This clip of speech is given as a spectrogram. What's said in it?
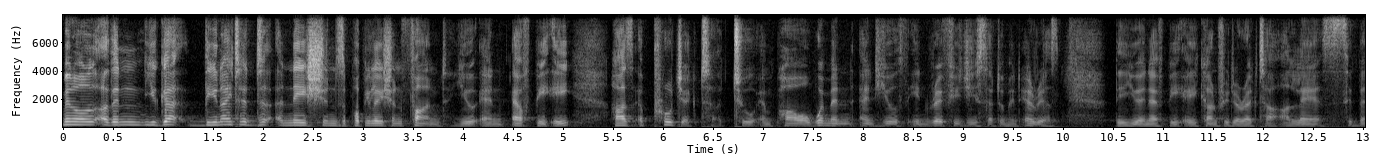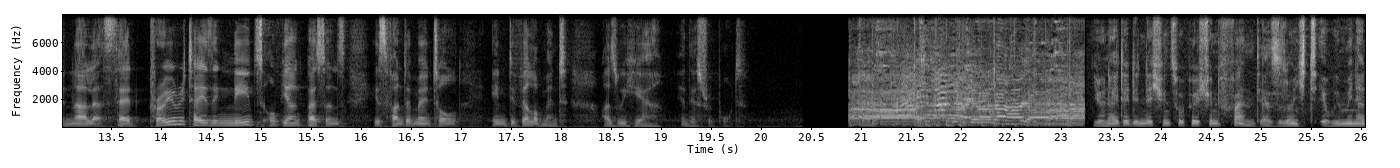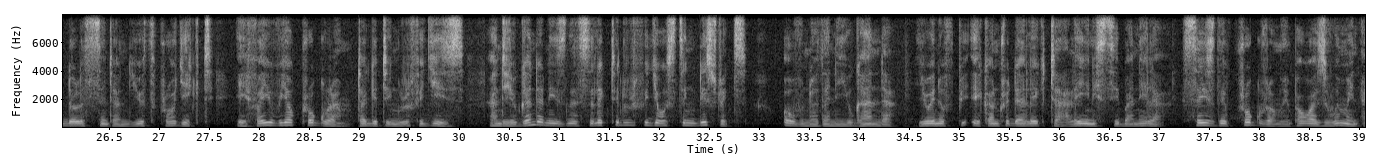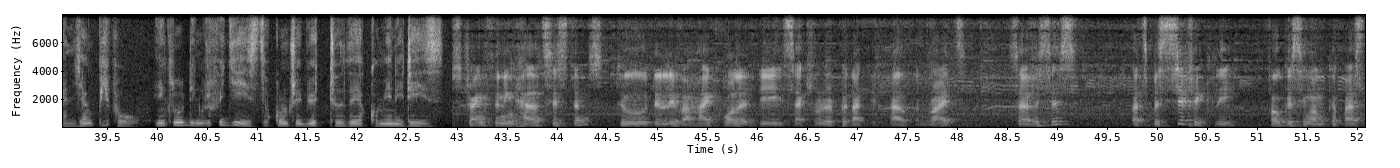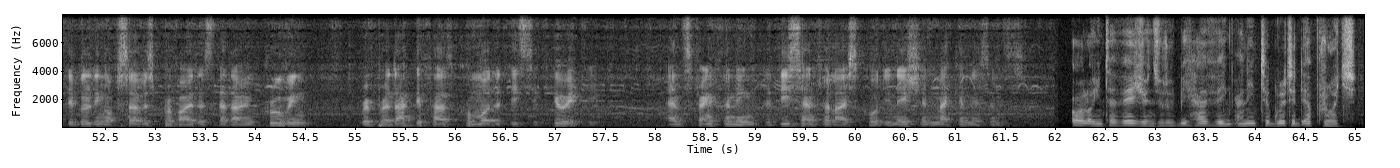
Meanwhile, uh, then you the United Nations Population Fund, UNFPA, has a project to empower women and youth in refugee settlement areas. The UNFPA country director, Alain Sibenaler, said prioritizing needs of young persons is fundamental in development, as we hear in this report. United Nations Population Fund has launched a Women, Adolescent and Youth Project, a five-year program targeting refugees, and Ugandan is in the selected refugee hosting districts of northern Uganda. UNFPA Country Director Alain Sibenaler says the program empowers women and young people, including refugees, to contribute to their communities. Strengthening health systems to deliver high-quality sexual reproductive health and rights services, but specifically focusing on capacity building of service providers that are improving reproductive health commodity security and strengthening the decentralized coordination mechanisms. All interventions will be having an integrated approach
